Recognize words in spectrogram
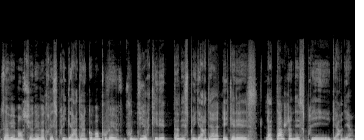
Vous avez mentionné votre esprit gardien. Comment pouvez-vous dire qu'il est un esprit gardien et quelle est la tâche d'un esprit gardien?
